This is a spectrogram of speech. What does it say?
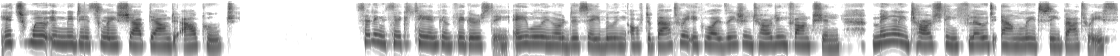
it will immediately shut down the output. Setting 16 configures the enabling or disabling of the battery equalization charging function, mainly charged in float and lead-acid batteries.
